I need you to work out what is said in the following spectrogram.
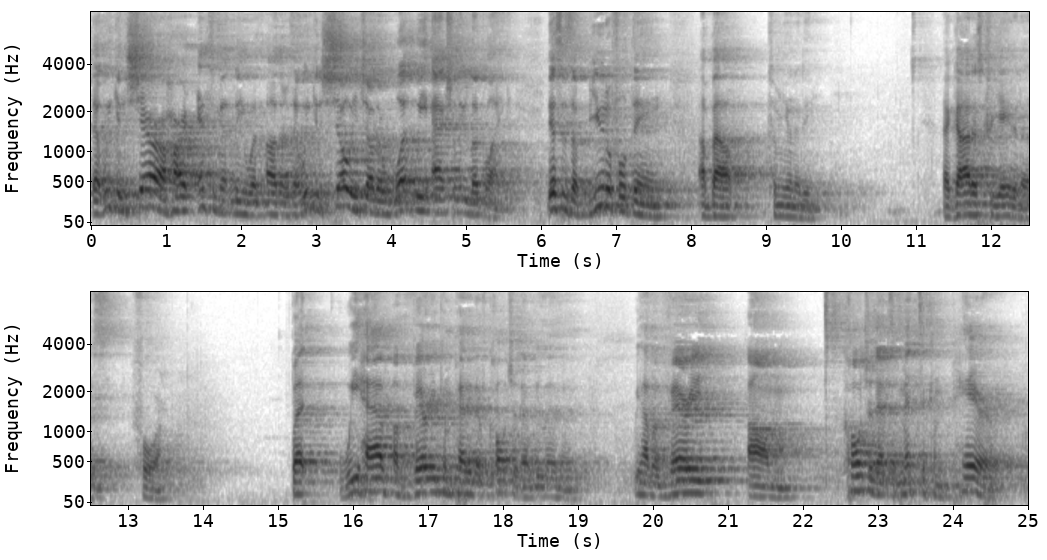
that we can share our heart intimately with others, that we can show each other what we actually look like. This is a beautiful thing about community that God has created us for. But we have a very competitive culture that we live in. We have a very um, culture that's meant to compare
